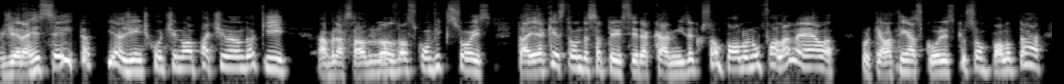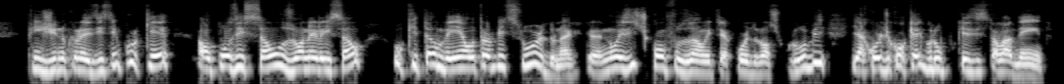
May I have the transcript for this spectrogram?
gera receita, e a gente continua patinando aqui, abraçado nas nossas convicções. Tá aí a questão dessa terceira camisa que o São Paulo não fala nela, porque ela tem as cores que o São Paulo tá fingindo que não existem, porque a oposição usou na eleição, o que também é outro absurdo, né? Não existe confusão entre a cor do nosso clube e a cor de qualquer grupo que exista lá dentro.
